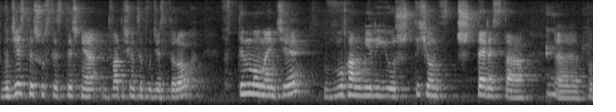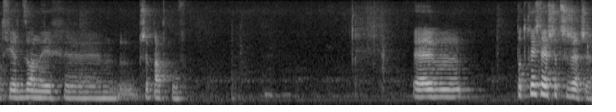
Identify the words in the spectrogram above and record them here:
26 stycznia 2020 rok. W tym momencie w Wuhan mieli już 1400 e, potwierdzonych e, przypadków. Podkreślę jeszcze trzy rzeczy,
